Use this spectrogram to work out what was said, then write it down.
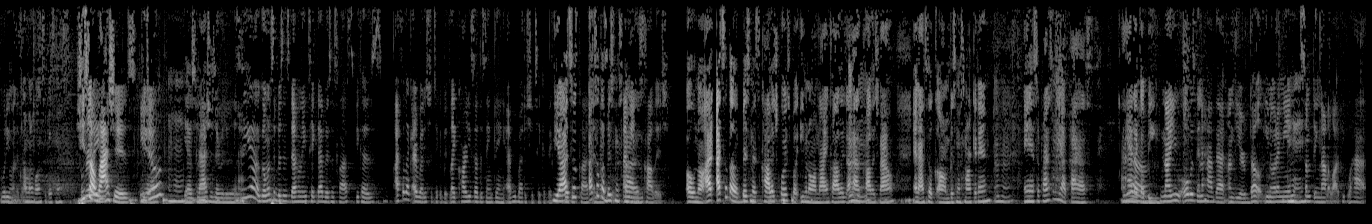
What do you want to do? I want to go into business. she really? sell lashes. You Yeah. do? hmm Yes, lashes are really, really So nice. yeah, go into business. Definitely take that business class because I feel like everybody should take a bit. Like Cardi said the same thing. Everybody should take a big Yeah, I took- class. I took a business school. I mean, in class. college. Oh no, I, I took a business college course, but even though I'm not in college, I Mm-hmm. have college now, and I took um business marketing, Mhm. and surprisingly I passed. I had like a B. Now you always gonna have that under your belt. You know what I mean? Mhm. Something not a lot of people have.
